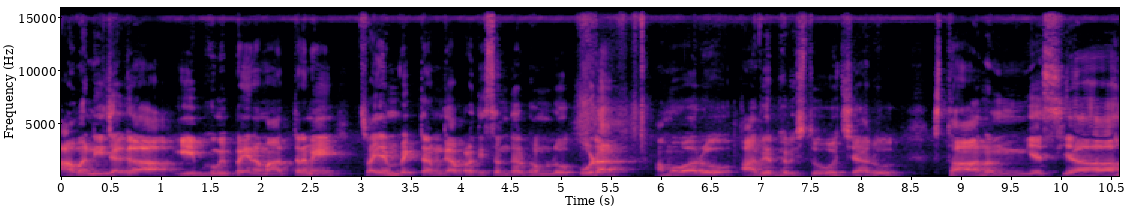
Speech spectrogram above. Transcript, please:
అవనిజగా ఈ భూమిపైన మాత్రమే స్వయం వ్యక్తంగా ప్రతి సందర్భంలో కూడా అమ్మవారు ఆవిర్భవిస్తూ వచ్చారు. స్థానం యస్యాహ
